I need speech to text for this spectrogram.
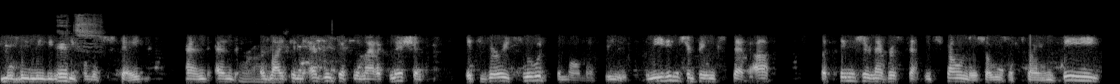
we'll be meeting It's- people of state. And, and Right. like in every diplomatic mission, it's very fluid at the moment. The meetings are being set up, but things are never set in stone. There's always a plan B,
